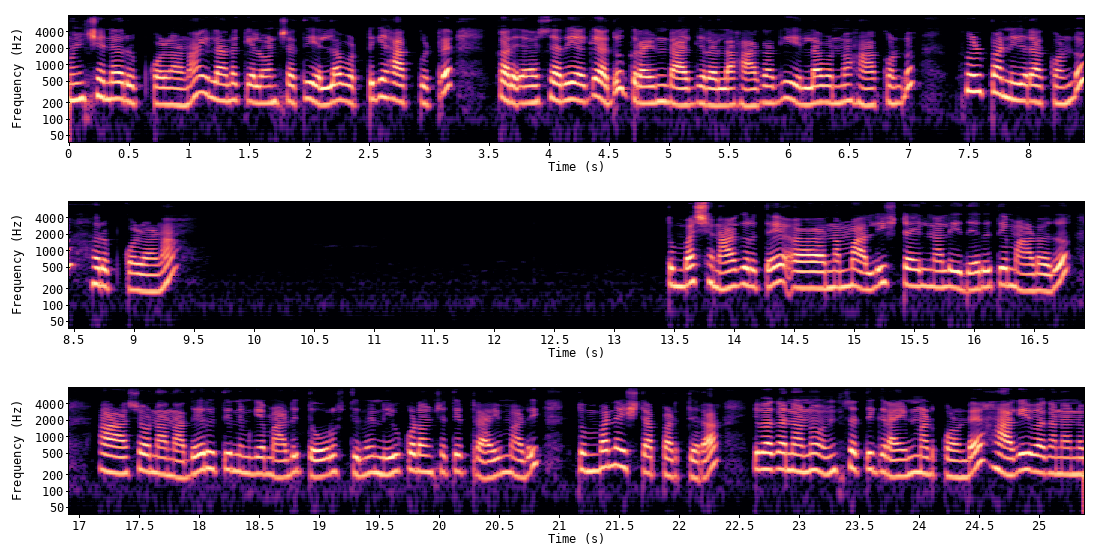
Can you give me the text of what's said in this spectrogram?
ಮುಂಚೆನೆ ರುಬ್ಕೊಳ್ಳೋಣ. ಇಲ್ಲಾಂದರೆ ಕೆಲವೊಂದು ಸತಿ ಎಲ್ಲ ಒಟ್ಟಿಗೆ ಹಾಕಿಬಿಟ್ರೆ ಸರಿಯಾಗಿ ಅದು ಗ್ರೈಂಡ್ ಆಗಿರಲ್ಲ. ಹಾಗಾಗಿ ಎಲ್ಲವನ್ನು ಹಾಕ್ಕೊಂಡು ಸ್ವಲ್ಪ ನೀರು ಹಾಕ್ಕೊಂಡು ರುಬ್ಕೊಳ್ಳೋಣ. ತುಂಬ ಚೆನ್ನಾಗಿರುತ್ತೆ. ನಮ್ಮ ಅಲ್ಲಿ ಸ್ಟೈಲ್ನಲ್ಲಿ ಇದೇ ರೀತಿ ಮಾಡೋದು. ಸೊ ನಾನು ಅದೇ ರೀತಿ ನಿಮಗೆ ಮಾಡಿ ತೋರಿಸ್ತೀನಿ. ನೀವು ಕೂಡ ಒಂದು ಸತಿ ಟ್ರೈ ಮಾಡಿ. ತುಂಬಾ ಇಷ್ಟಪಡ್ತೀರಾ? ಇವಾಗ ನಾನು ಒಂದು ಸತಿ ಗ್ರೈಂಡ್ ಮಾಡಿಕೊಂಡೆ. ಹಾಗೆ ಇವಾಗ ನಾನು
